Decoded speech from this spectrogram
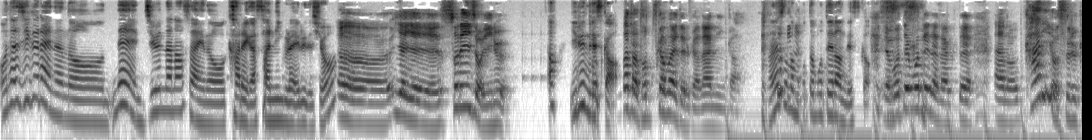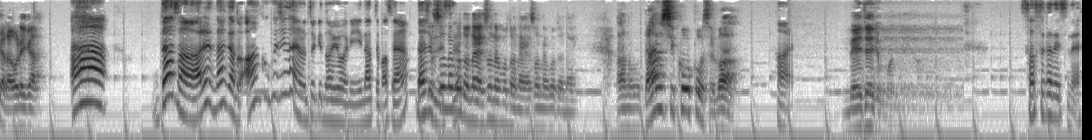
同じぐらいなの、ね、17歳の彼が3人ぐらいいるでしょ？うん、いやいやいや、それ以上いる。あ、いるんですか？またとっ捕まえてるから何人か。なんでそんなモテモテなんですか？いや、モテモテじゃなくて、あの、狩りをするから俺が。あー、ダーさん、あれ、なんかあの暗黒時代の時のようになってません？大丈夫です？そんなことない、そんなことない、そんなことない。あの、男子高校生は、はい。めでるもんね。さすがですね。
